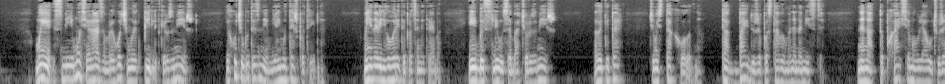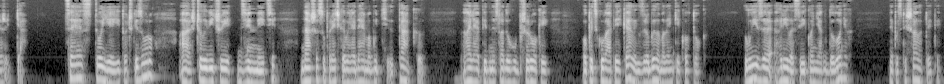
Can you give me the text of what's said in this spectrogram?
Ми сміємося разом, регочемо, як підлітки, розумієш? Я хочу бути з ним, я йому теж потрібна. Мені навіть говорити про це не треба. Я й без слів усе бачу, розумієш? Але тепер чомусь так холодно, так байдуже поставив мене на місце. Не надто пхайся, мовляв, у чуже життя. Це з твоєї точки зору, а з чоловічої дзвінниці наша суперечка виглядає, мабуть, так. Галя піднесла до губ широкий, опицькуватий келих, зробила маленький ковток. Луїза гріла свій коняк в долонях не поспішала пити.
